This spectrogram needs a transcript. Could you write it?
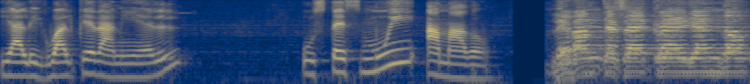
Y al igual que Daniel, usted es muy amado. Levántese creyendo.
